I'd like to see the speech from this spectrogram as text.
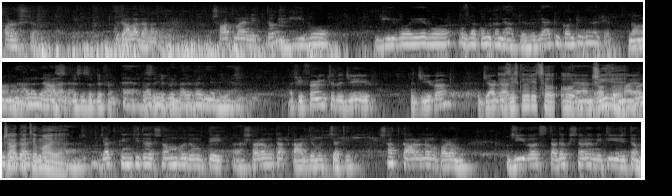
খরস্য দুটো আলাদা আলাদা সৎ মানে নিত্য জীব জীব এব ওটা কোনখানে আছে ওই একই continuation No, no, no, no. আলাদা No, This, আলাদা। this is a different. হ্যাঁ This what is a is the different. thing. Paraphernalia It's referring to the jiv, the jiva, the jagat, здесь говорится о and Дживе, also Maya. Джагат и Майя. যৎ কিঞ্চিত সম্ভুদুংতে স্বরং তৎ কার্যমুচ্যতে সৎ কারণং পরং জীবস্তদক্ষরমিতি ঋতম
